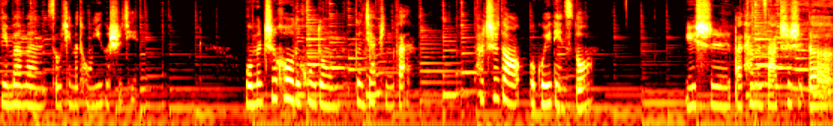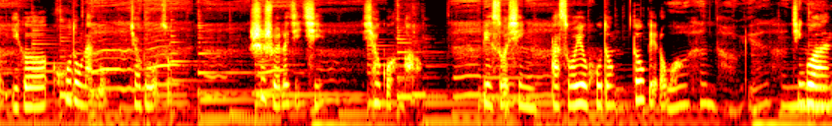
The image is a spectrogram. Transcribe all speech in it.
也慢慢走进了同一个世界。我们之后的互动更加频繁。他知道我鬼点子多，于是把他们杂志的一个互动栏目交给我做。试水了几期，效果很好，便索性把所有互动都给了我。尽管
